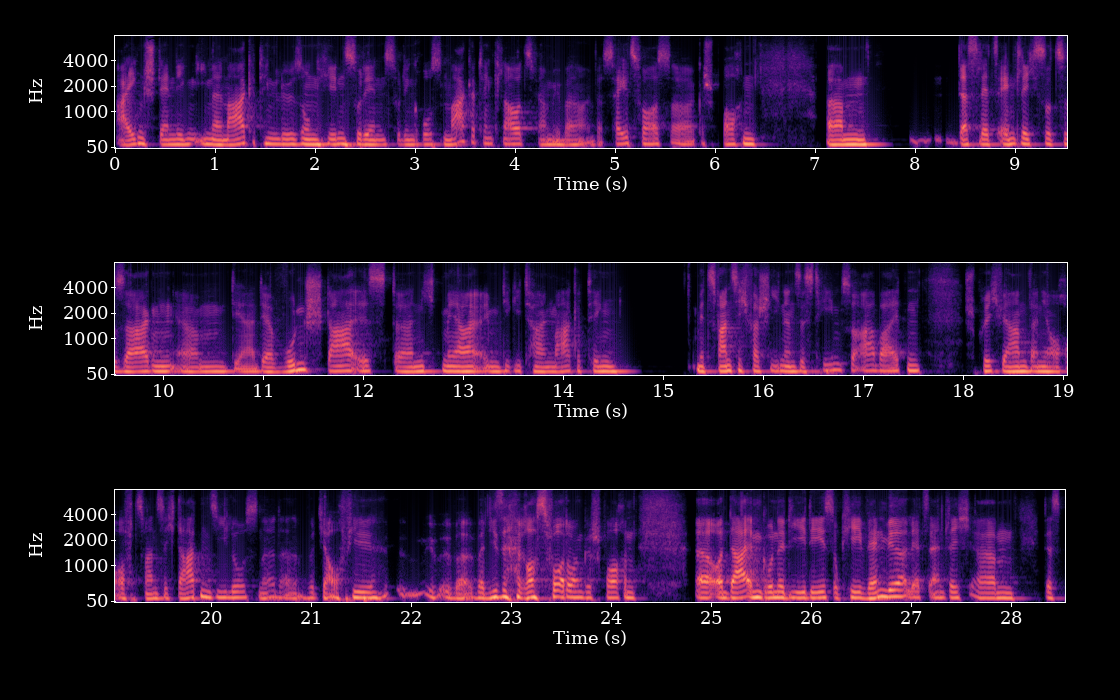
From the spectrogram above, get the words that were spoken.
eigenständigen E-Mail-Marketing-Lösungen hin zu den, zu den großen Marketing-Clouds. Wir haben über, über Salesforce äh, gesprochen. Ähm, dass letztendlich sozusagen ähm, der, der Wunsch da ist, äh, nicht mehr im digitalen Marketing mit 20 verschiedenen Systemen zu arbeiten. Sprich, wir haben dann ja auch oft 20 Datensilos. Ne? Da wird ja auch viel über, über diese Herausforderung gesprochen, Äh, und da im Grunde die Idee ist, okay, wenn wir letztendlich ähm, das,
